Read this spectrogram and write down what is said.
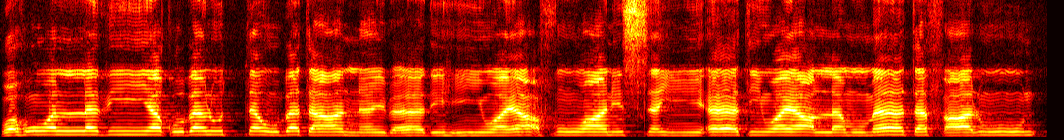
وهو الذي يقبل التوبه عن عباده ويعفو عن السيئات ويعلم ما تفعلون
